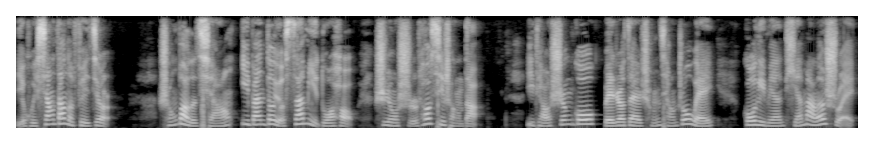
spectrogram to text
也会相当的费劲儿。城堡的墙一般都有三米多厚，是用石头砌成的。一条深沟围绕在城墙周围，沟里面填满了水。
